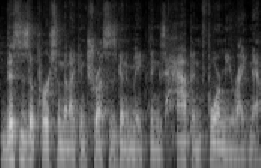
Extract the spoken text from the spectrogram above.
this is a person that I can trust is going to make things happen for me right now.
